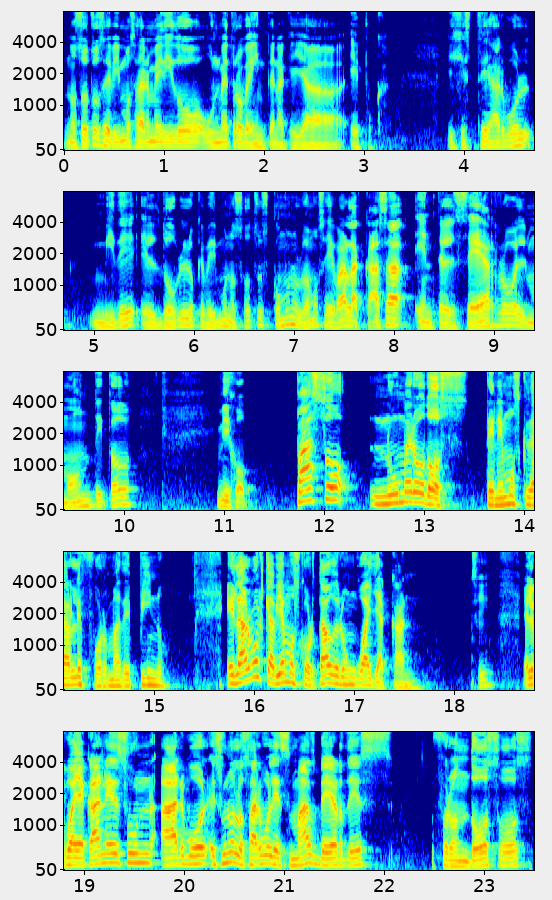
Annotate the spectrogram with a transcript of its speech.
Nosotros debimos haber medido un metro veinte en aquella época. Dije, este árbol mide el doble de lo que medimos nosotros. ¿Cómo nos vamos a llevar a la casa entre el cerro, el monte y todo? me dijo, paso número dos, tenemos que darle forma de pino. El árbol que habíamos cortado era un guayacán. ¿sí? El guayacán es un árbol, es uno de los árboles más verdes, frondosos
